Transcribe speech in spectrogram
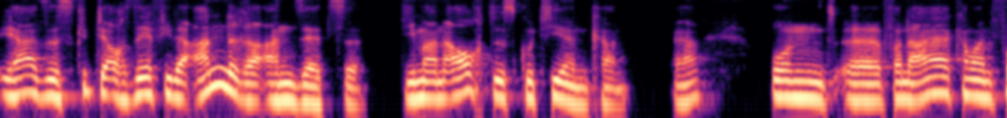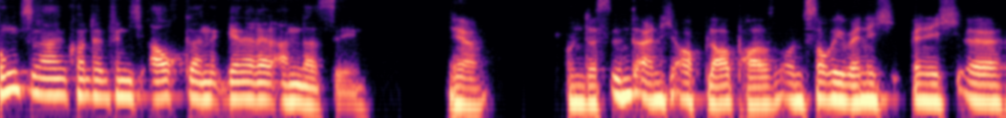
ja, also es gibt ja auch sehr viele andere Ansätze, die man auch diskutieren kann. Ja, und äh, von daher kann man funktionalen Content, finde ich, auch generell anders sehen. Ja. Und das sind eigentlich auch Blaupausen. Und sorry, wenn ich, wenn ich äh,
